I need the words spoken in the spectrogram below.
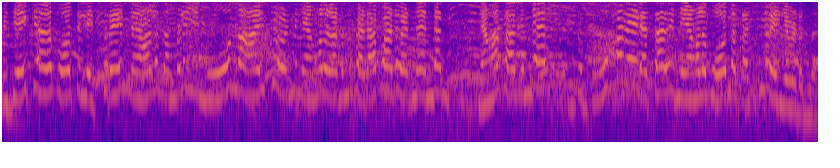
വിജയിക്കാതെ പോകത്തില്ല. ഇത്രയും നാൾ നമ്മൾ ഈ മൂന്നാഴ്ച കൊണ്ട് ഞങ്ങൾ കിടന്ന് പെടാപ്പാട് വരുന്നതിന്റെ ഞങ്ങൾക്ക് അതിന്റെ പൂർണതയിലെത്താതെ ഞങ്ങൾ പോകുന്ന പ്രശ്നമില്ല ഇവിടുന്ന്.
